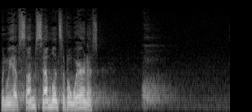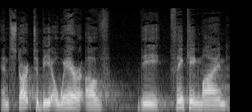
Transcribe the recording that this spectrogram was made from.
when we have some semblance of awareness and start to be aware of the thinking mind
